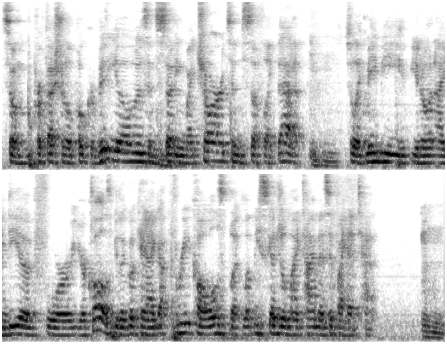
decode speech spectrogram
some professional poker videos and studying my charts and stuff like that. hmm So like maybe you know an idea for your calls be like, okay, I got three calls, but let me schedule my time as if I had ten. hmm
